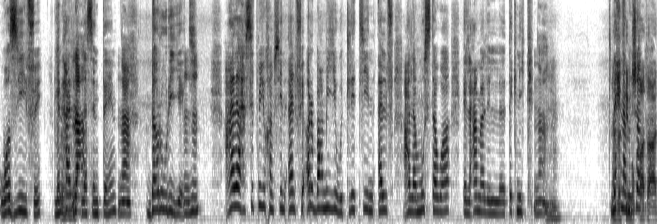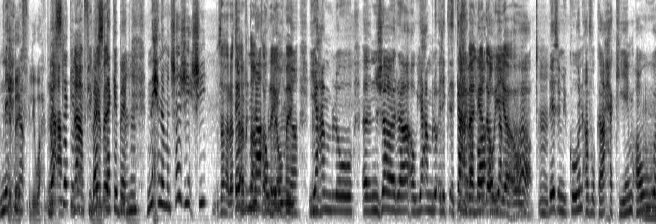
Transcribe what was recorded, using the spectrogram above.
وظيفة من هلا نعم. لسنتين نعم. ضروريات. على 650 ألف في 430 ألف على مستوى العمل التكنيكي. نعم. نحن في مقاطعة لوحدها بس نعم. لكيبيك نعم في بس لكيبيك نحن بنشجع شيء ظهرت الأرقام قبل يومين. يعملوا نجارة أو يعملوا كهرباء أو, يعملوا أو... آه. لازم يكون أفوكا حكيم أو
